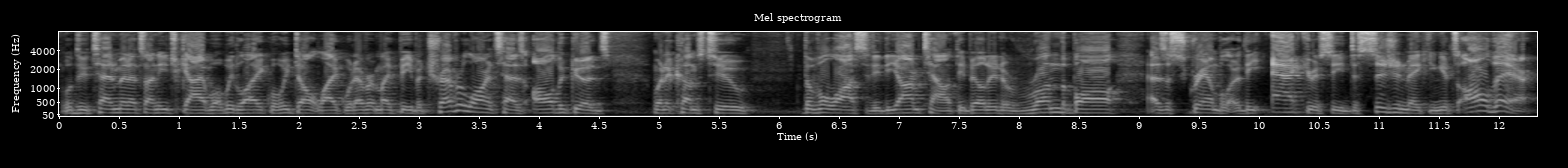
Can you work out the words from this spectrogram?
We'll do 10 minutes on each guy, what we like, what we don't like, whatever it might be. But Trevor Lawrence has all the goods when it comes to the velocity, the arm talent, the ability to run the ball as a scrambler, the accuracy, decision making. It's all there.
